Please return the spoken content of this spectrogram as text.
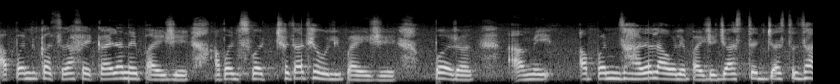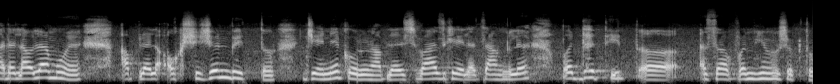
आपण कचरा फेकायला नाही पाहिजे आपण स्वच्छता ठेवली पाहिजे परत आम्ही आपण झाडं लावले पाहिजे. जास्तीत जास्त झाडं लावल्यामुळे आपल्याला ऑक्सिजन भेटतं. जेणेकरून आपल्याला श्वास घ्यायला चांगल्या पद्धतीत असं आपण हे होऊ शकतो.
